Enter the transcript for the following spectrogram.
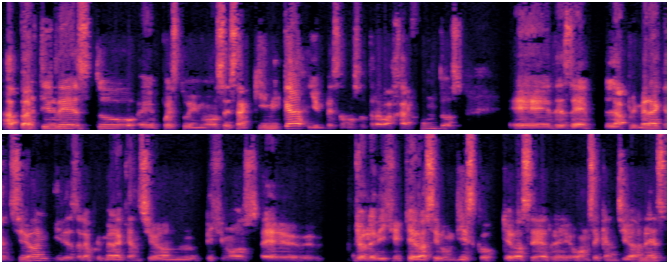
A partir de esto, eh, pues tuvimos esa química y empezamos a trabajar juntos. Eh, desde la primera canción y desde la primera canción dijimos, eh, yo le dije, quiero hacer un disco, quiero hacer 11 canciones.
